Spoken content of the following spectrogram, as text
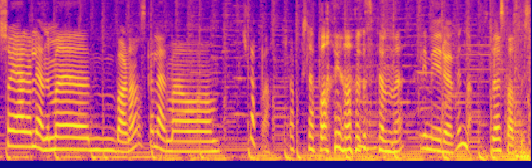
Så jeg er alene med barna. Skal lære meg å slappe av. Slappe av. Ja, spennende. Blir mye rødvin, da. Det er status.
